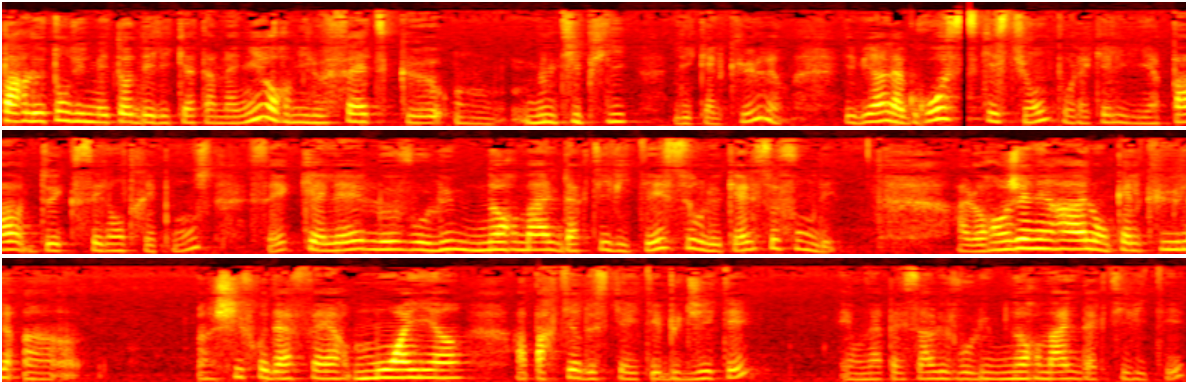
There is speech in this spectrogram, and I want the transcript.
parle-t-on d'une méthode délicate à manier, hormis le fait qu'on multiplie les calculs Eh bien, la grosse question pour laquelle il n'y a pas d'excellente réponse, c'est quel est le volume normal d'activité sur lequel se fonder. Alors en général, on calcule un, chiffre d'affaires moyen à partir de ce qui a été budgété, et on appelle ça le volume normal d'activité.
